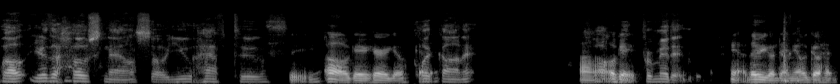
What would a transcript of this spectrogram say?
Well, you're the host now, so you have to Let's see. Oh, okay. Here we go. Got it. click on it. Uh, Talk okay. Permitted. Yeah, there you go, Danielle. Go ahead.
